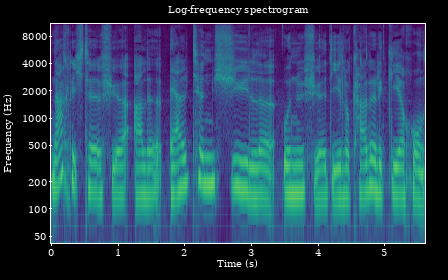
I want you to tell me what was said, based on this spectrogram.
Nachricht für alle Eltern, Schüler und für die lokale Regierung.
